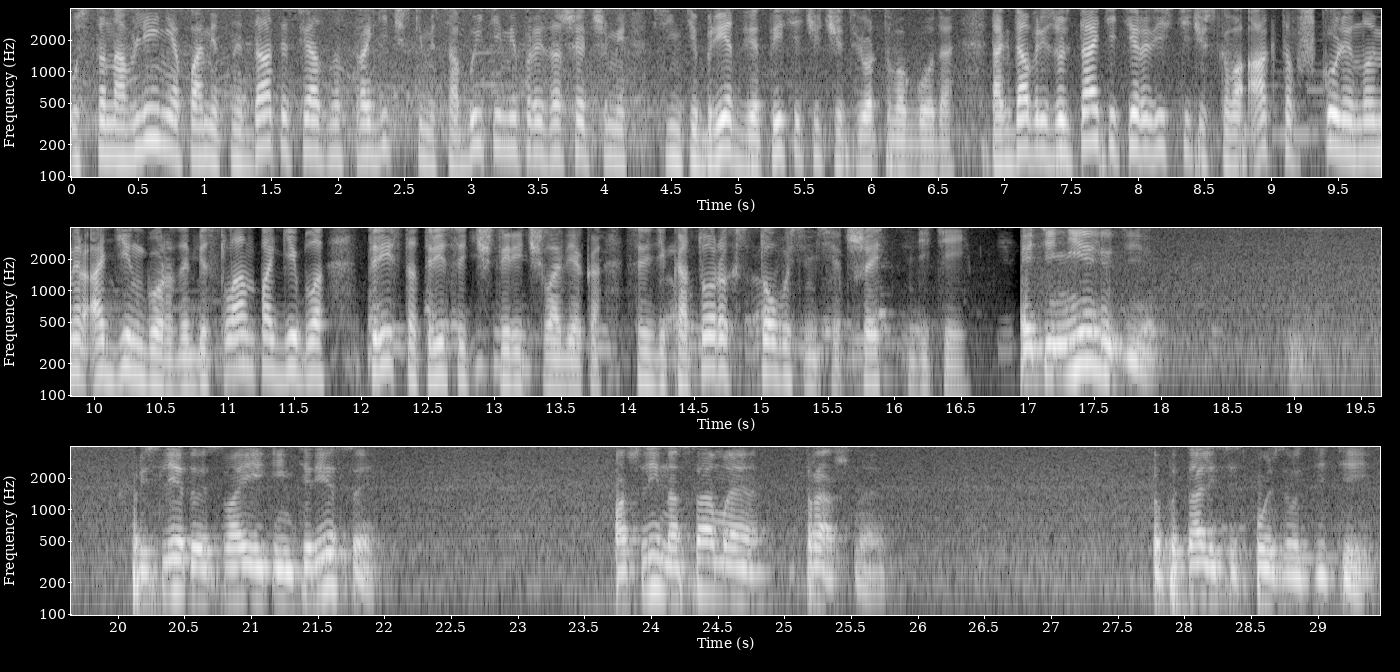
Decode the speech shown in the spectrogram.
Установление памятной даты связано с трагическими событиями, произошедшими в сентябре 2004 года. Тогда в результате террористического акта в школе номер один города Беслан погибло 334 человека, среди которых 186 детей. Эти нелюди, преследуя свои интересы, пошли на самое страшное. Попытались использовать детей.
